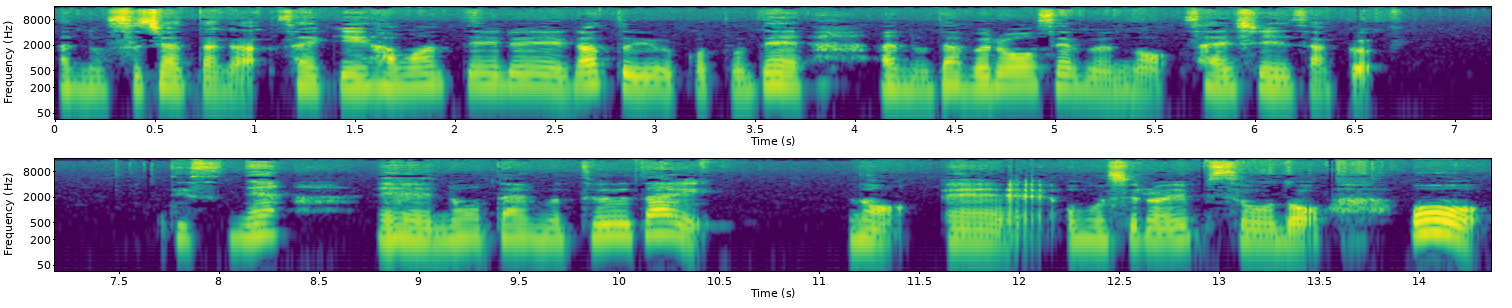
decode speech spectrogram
あの、スジャータが最近ハマっている映画ということで、あの、007の最新作ですね。えー、No Time to Die の、えー、面白いエピソードを、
